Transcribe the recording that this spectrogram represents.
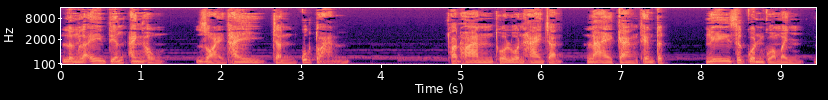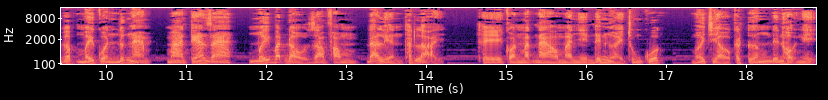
lừng lẫy tiếng anh hùng, giỏi thay trần quốc toản. Thoát hoàn thua luôn hai trận, lại càng thêm tức. Nghĩ sức quân của mình gấp mấy quân nước nam mà té ra mới bắt đầu giao phong đã liền thất lợi. Thì còn mặt nào mà nhìn đến người trung quốc mới chiều các tướng đến hội nghị,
